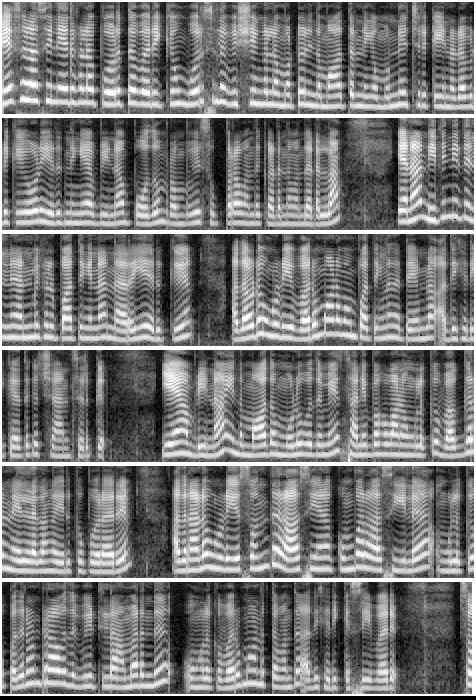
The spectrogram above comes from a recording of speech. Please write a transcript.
மேசராசி நேர்களை பொறுத்த வரைக்கும் ஒரு சில விஷயங்களில் மட்டும் இந்த மாத்திரம் நீங்கள் முன்னெச்சரிக்கை நடவடிக்கையோடு இருந்தீங்க அப்படின்னா போதும். ரொம்பவே சூப்பராக வந்து கடந்து வந்துடலாம். ஏன்னா நிதி நிதி நன்மைகள் பார்த்திங்கன்னா நிறைய இருக்குது அதோட உங்களுடைய வருமானமும் பார்த்திங்கன்னா இந்த டைமில் அதிகரிக்கிறதுக்கு சான்ஸ் இருக்குது ஏன் அப்படின்னா இந்த மாதம் முழுவதுமே சனி பகவான் உங்களுக்கு வக்ர நிலையில் தாங்க இருக்க போகிறாரு அதனால் உங்களுடைய சொந்த ராசியான கும்பராசியில் உங்களுக்கு பதினொன்றாவது வீட்டில் அமர்ந்து உங்களுக்கு வருமானத்தை வந்து அதிகரிக்க செய்வார். ஸோ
